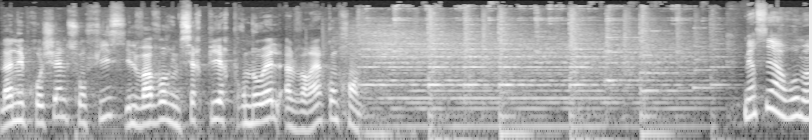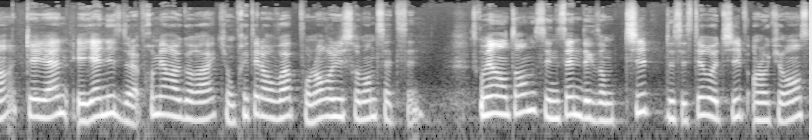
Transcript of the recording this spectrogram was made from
l'année prochaine, son fils, il va avoir une serpillière pour Noël, elle va rien comprendre. Merci à Romain, Kéliane et Yanis de la première Agora qui ont prêté leur voix pour l'enregistrement de cette scène. Ce qu'on vient d'entendre, c'est une scène d'exemple type de ces stéréotypes, en l'occurrence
